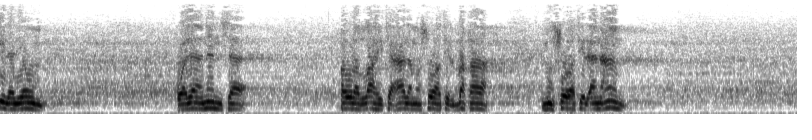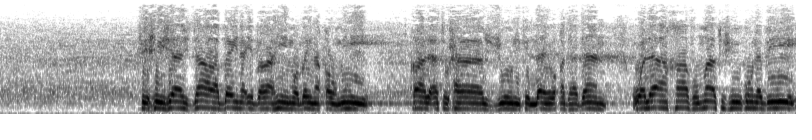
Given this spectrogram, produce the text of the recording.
إلى اليوم. ولا ننسى قول الله تعالى من سورة البقرة من سورة الأنعام. في حجاج دار بين إبراهيم وبين قومه قال أتحاجوني في الله وقد هدان ولا أخاف ما تشركون به.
